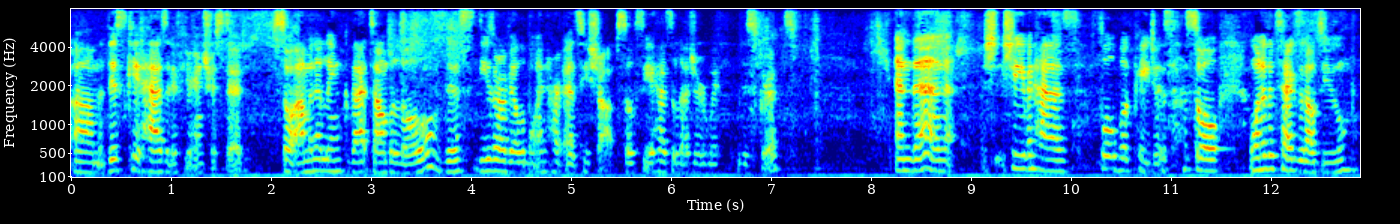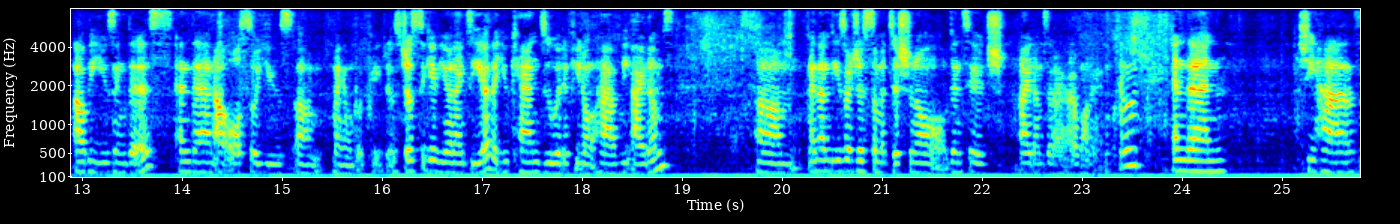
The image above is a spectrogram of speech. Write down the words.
Um, this kit has it if you're interested. So I'm going to link that down below. This These are available in her Etsy shop. So see it has a ledger with the script. And then she even has full book pages. So one of the tags that I'll do, I'll be using this and then I'll also use um, my own book pages just to give you an idea that you can do it if you don't have the items. Um, and then these are just some additional vintage items that I, I want to include. And then she has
